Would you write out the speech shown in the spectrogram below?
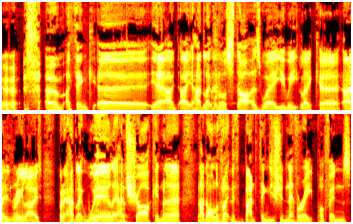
right? um, I think, uh, yeah, I, I had like one of those starters where you eat like, uh, I didn't realise, but it had like whale, it had shark in there, had all of like the bad things you should never eat, puffins.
